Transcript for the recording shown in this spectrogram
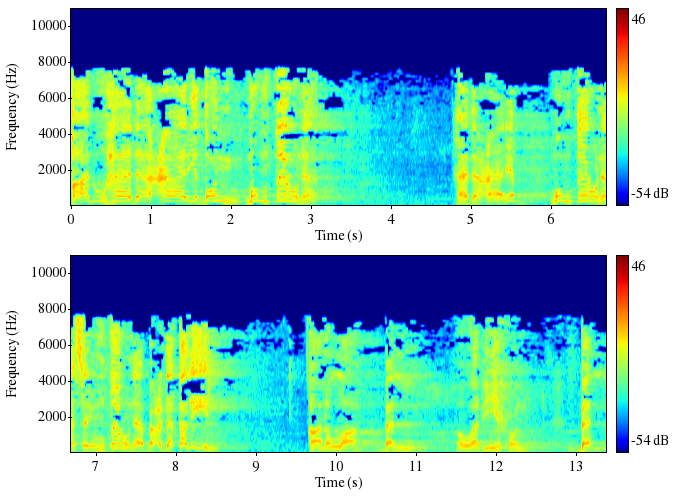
قالوا هذا عارض ممطرنا. هذا عارض ممطرنا سيمطرنا بعد قليل. قال الله بل هو ريح. بل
